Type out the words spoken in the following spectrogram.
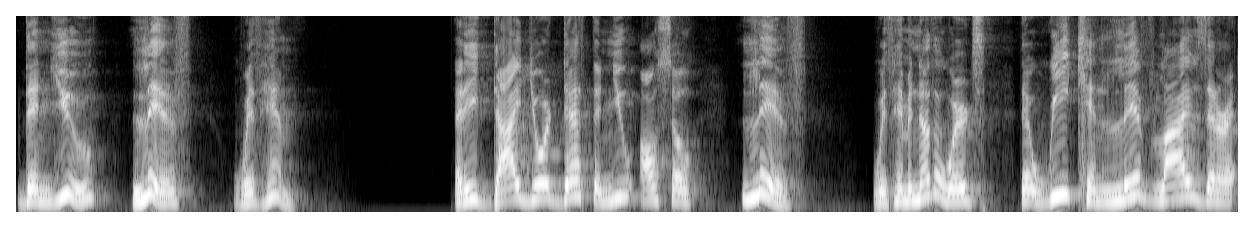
then you live with him. That he died your death, then you also live with him. In other words, that we can live lives that are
